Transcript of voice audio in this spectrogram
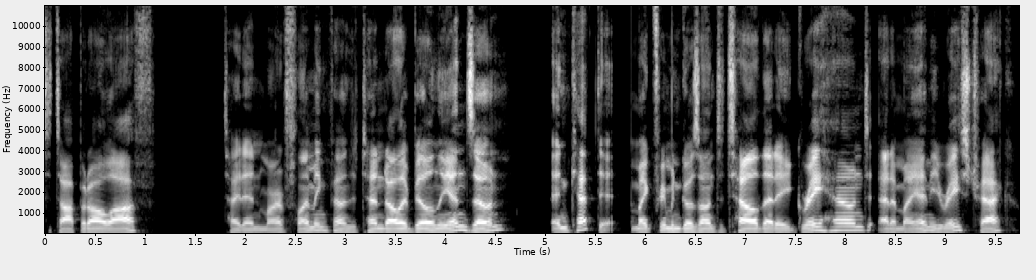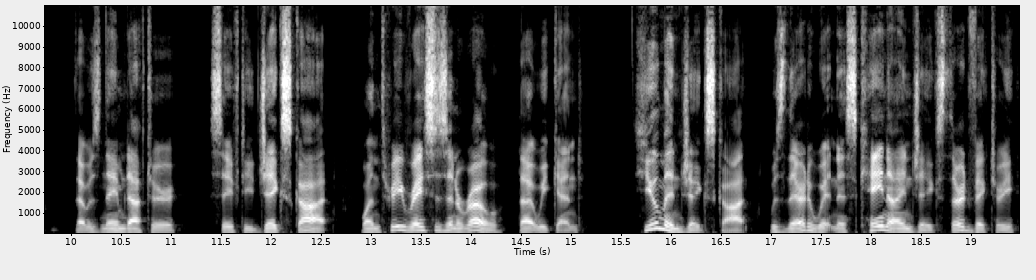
To top it all off, tight end Marv Fleming found a $10 bill in the end zone and kept it. Mike Freeman goes on to tell that a Greyhound at a Miami racetrack that was named after safety Jake Scott won three races in a row that weekend. Human Jake Scott was there to witness K9 Jake's third victory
